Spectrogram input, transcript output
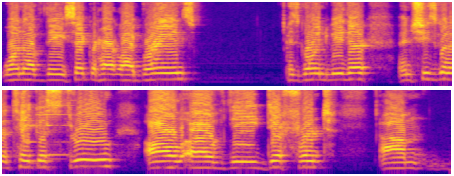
one of the Sacred Heart librarians is going to be there and she's going to take us through all of the different um,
